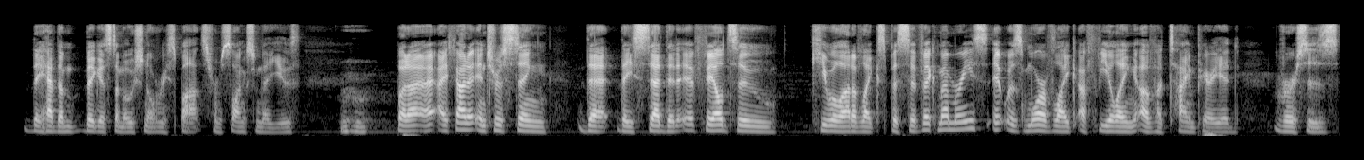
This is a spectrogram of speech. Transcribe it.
they had the biggest emotional response from songs from their youth. Mm-hmm but I, I found it interesting that they said that it failed to cue a lot of like specific memories. It was more of like a feeling of a time period versus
